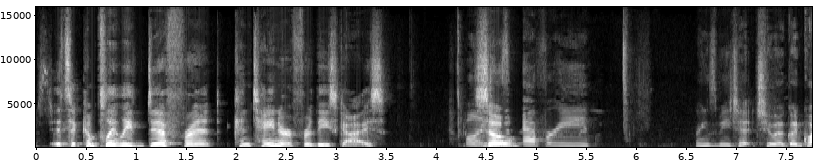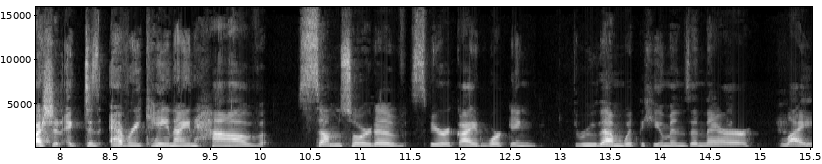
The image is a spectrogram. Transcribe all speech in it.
so it's a completely different container for these guys. Well, so every brings me to, to a good question. Does every canine have some sort of spirit guide working through them with the humans in their life?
